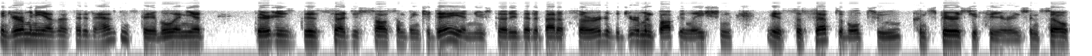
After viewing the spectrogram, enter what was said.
In Germany, as I said, it has been stable, and yet there is this, I just saw something today, a new study that about a third of the German population is susceptible to conspiracy theories. And so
